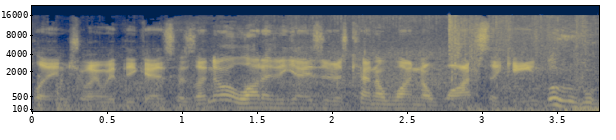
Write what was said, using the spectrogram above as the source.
the replay, enjoying with you guys, because I know a lot of you guys are just kind of wanting to watch the game. Ooh,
